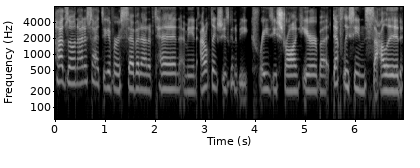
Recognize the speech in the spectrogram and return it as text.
Hot Zone, I decided to give her a 7 out of 10. I mean, I don't think she's going to be crazy strong here, but definitely seems solid.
